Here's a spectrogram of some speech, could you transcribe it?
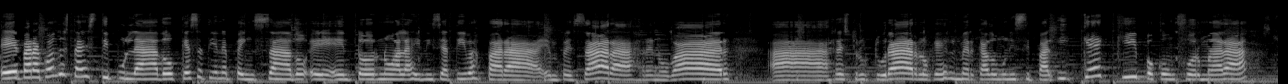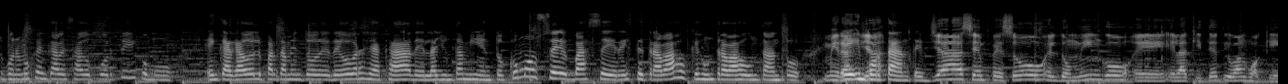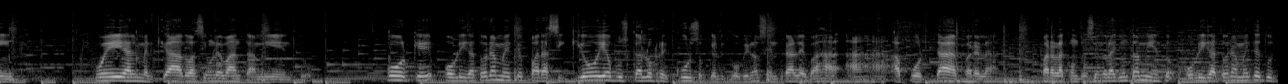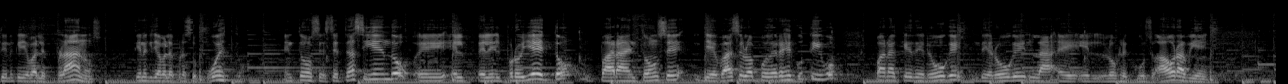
Eh, ¿Para cuándo está estipulado? ¿Qué se tiene pensado eh, en torno a las iniciativas para empezar a renovar, a reestructurar lo que es el mercado municipal? ¿Y qué equipo conformará, suponemos que encabezado por ti como encargado del departamento de, de obras de acá, del ayuntamiento? ¿Cómo se va a hacer este trabajo, que es un trabajo un tanto mira, eh, importante? Ya, se empezó el domingo, eh, el arquitecto Iván Joaquín fue al mercado a hacer un levantamiento. Porque obligatoriamente para Siquio y a buscar los recursos que el gobierno central le va a, aportar para la, para la construcción del ayuntamiento, obligatoriamente tú tienes que llevarle planos, tienes que llevarle presupuesto. Entonces, se está haciendo eh, el, el- proyecto para entonces llevárselo al Poder Ejecutivo para que derogue, derogue eh, los recursos. Ahora bien,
